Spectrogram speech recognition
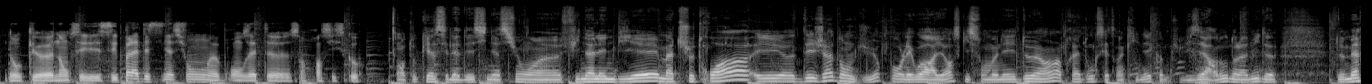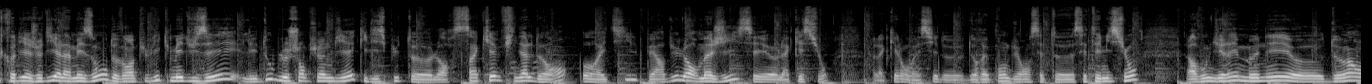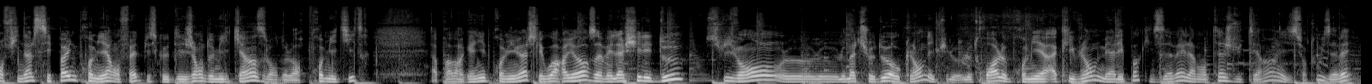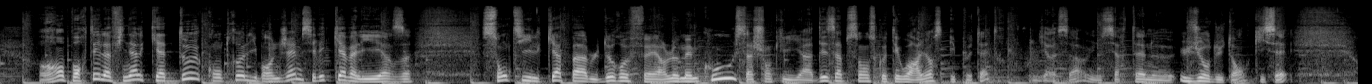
Donc euh, non, c'est pas la destination euh, bronzette euh, San Francisco. En tout cas, c'est la destination finale NBA, match 3, et déjà dans le dur pour les Warriors qui sont menés 2-1 après donc s'être inclinés, comme tu le disais Arnaud, dans la nuit de, de mercredi à jeudi à la maison devant un public médusé. Les doubles champions NBA qui disputent euh, leur cinquième finale de rang auraient-ils perdu leur magie? C'est euh, la question à laquelle on va essayer de, répondre durant cette, euh, cette émission. Alors vous me direz, mener euh, 2-1 en finale, c'est pas une première en fait, puisque déjà en 2015, lors de leur premier titre, après avoir gagné le premier match, les Warriors avaient lâché les deux suivants, le, match 2 à Auckland et puis le, le 3, le premier à Cleveland, mais à l'époque ils avaient l'avantage du terrain et surtout ils avaient remporté la finale 4-2 contre LeBron James et les Cavaliers. Sont-ils capables de refaire le même coup, sachant qu'il y a des absences côté Warriors et peut-être, vous me direz ça, une certaine usure du temps, qui sait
